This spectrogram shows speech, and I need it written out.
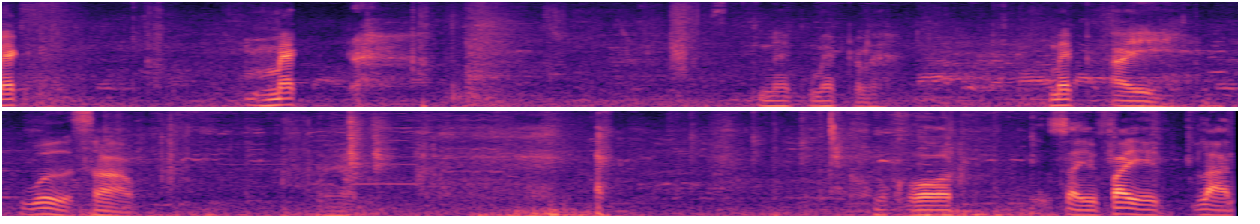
แม็กแม็กแม็กแม็กอะไร แม็กไอเวอร์ซาวขอใส่ไฟลาน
